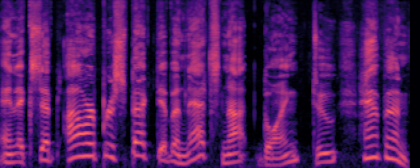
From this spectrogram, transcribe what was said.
and accept our perspective, and that's not going to happen.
